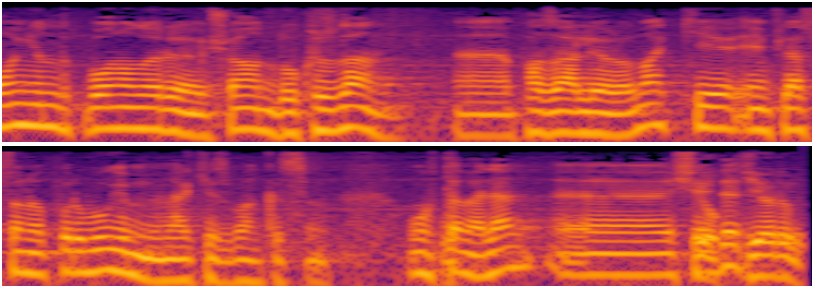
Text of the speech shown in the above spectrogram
10 yıllık bonoları şu an 9'dan e, pazarlıyor olmak ki enflasyon raporu bugün mü Merkez Bankası'nın? Muhtemelen e, şeyde Yok yarın.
